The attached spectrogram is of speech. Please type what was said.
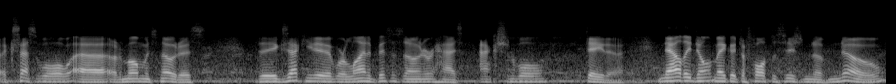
accessible uh, at a moment's notice, the executive or line of business owner has actionable data. Now they don't make a default decision of no,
